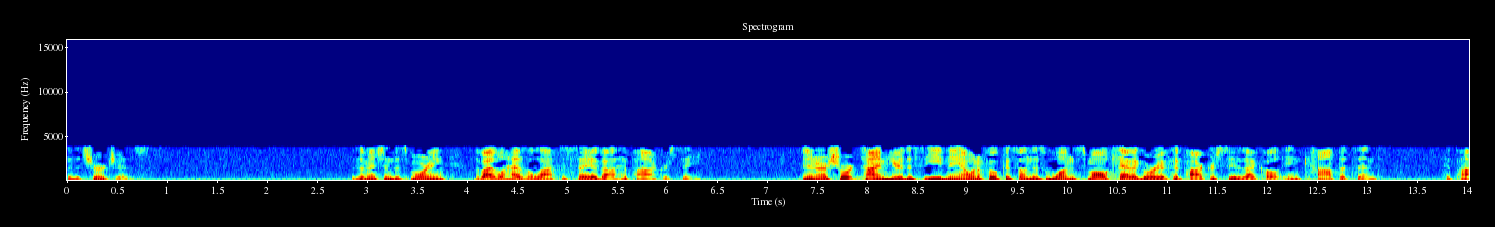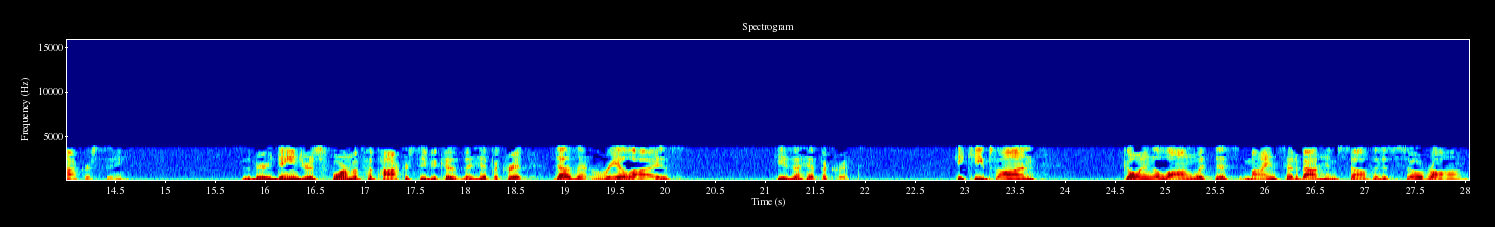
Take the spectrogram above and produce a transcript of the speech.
to the churches. As I mentioned this morning, the Bible has a lot to say about hypocrisy. And in our short time here this evening, I want to focus on this one small category of hypocrisy that I call incompetent hypocrisy. Is a very dangerous form of hypocrisy because the hypocrite doesn't realize he's a hypocrite. He keeps on going along with this mindset about himself that is so wrong,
